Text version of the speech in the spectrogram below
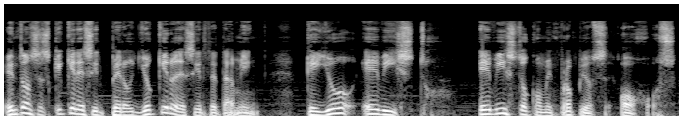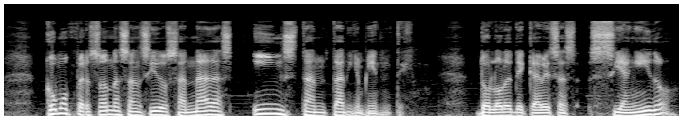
Entonces, ¿qué quiere decir? Pero yo quiero decirte también que yo he visto, he visto con mis propios ojos cómo personas han sido sanadas instantáneamente. Dolores de cabezas se han ido,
